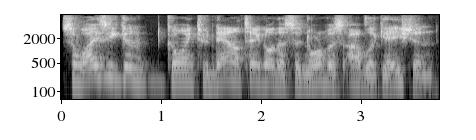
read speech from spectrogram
So why is he going going to now take on this enormous obligation?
